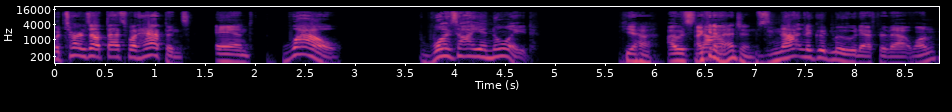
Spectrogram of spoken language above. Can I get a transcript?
but turns out that's what happens. And wow, was I annoyed? Yeah. I was I can imagine. was not in a good mood after that one.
